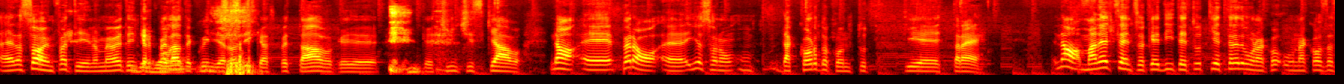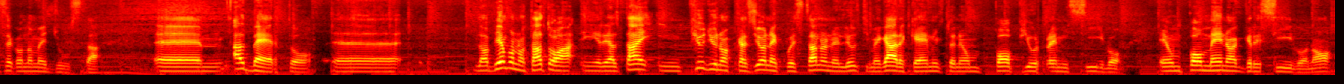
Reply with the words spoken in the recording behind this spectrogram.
Eh, lo so, infatti non mi avete interpellato e quindi ero lì che aspettavo, che, che ci incischiavo. No, eh, però eh, io sono un, d'accordo con tutti e tre. No, ma nel senso che dite tutti e tre una, una cosa secondo me giusta. Eh, Alberto, eh, lo abbiamo notato a, in realtà in più di un'occasione quest'anno nelle ultime gare che Hamilton è un po' più remissivo è un po' meno aggressivo, no?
